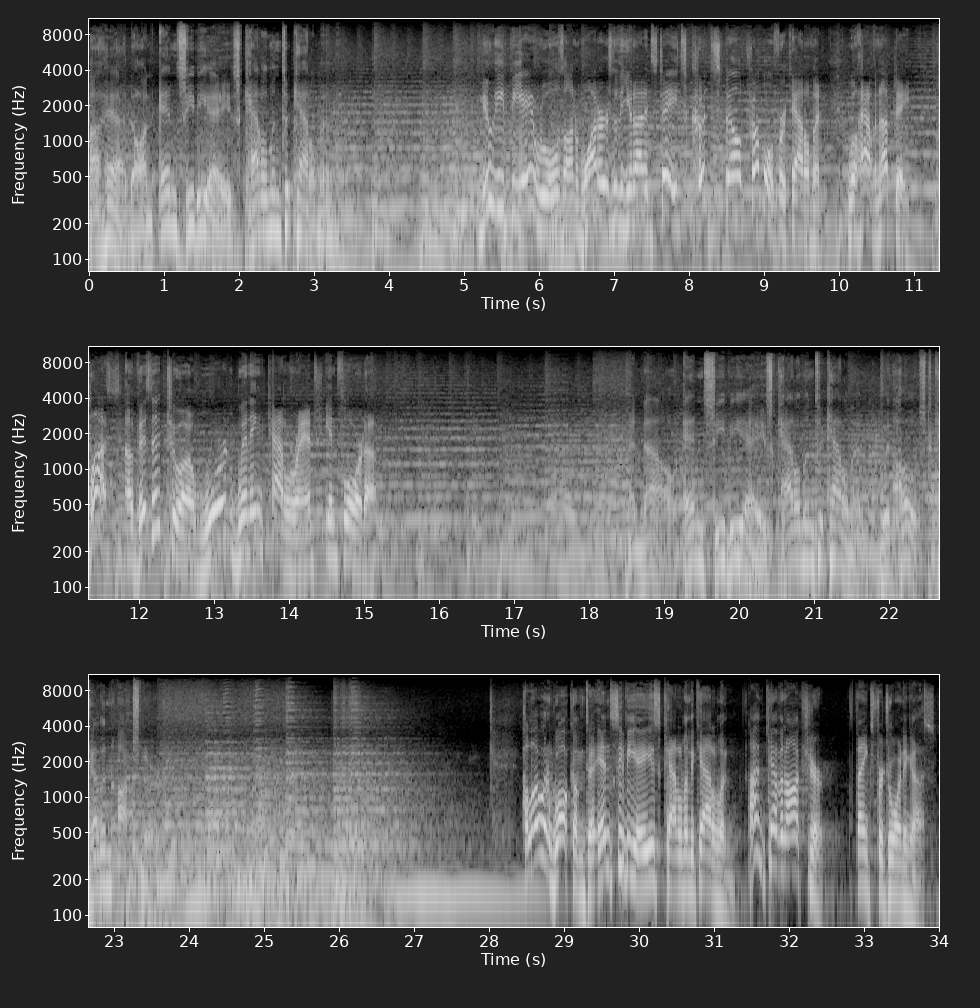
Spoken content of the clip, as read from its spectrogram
Ahead on NCBA's Cattlemen to Cattlemen. New EPA rules on waters of the United States could spell trouble for cattlemen. We'll have an update. Plus, a visit to a award winning cattle ranch in Florida. And now, NCBA's Cattlemen to Cattlemen with host Kevin Ochsner. Hello and welcome to NCBA's Cattlemen to Cattlemen. I'm Kevin Ochsner. Thanks for joining us.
